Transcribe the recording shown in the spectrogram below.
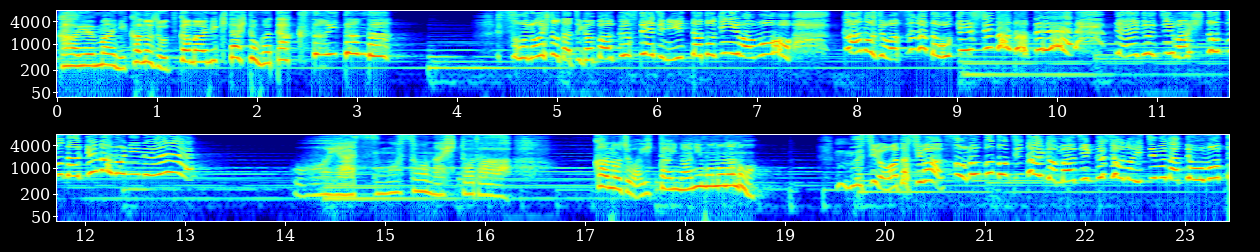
開演前に彼女を捕まえに来た人がたくさんいたんだ。その人たちがバックステージに行った時にはもう、彼女は姿を消してたんだって出口は一つだけなのにねおや、すごそうな人だ。彼女は一体何者なの？むしろ私はそのこと自体がマジックショーの一部だって思って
